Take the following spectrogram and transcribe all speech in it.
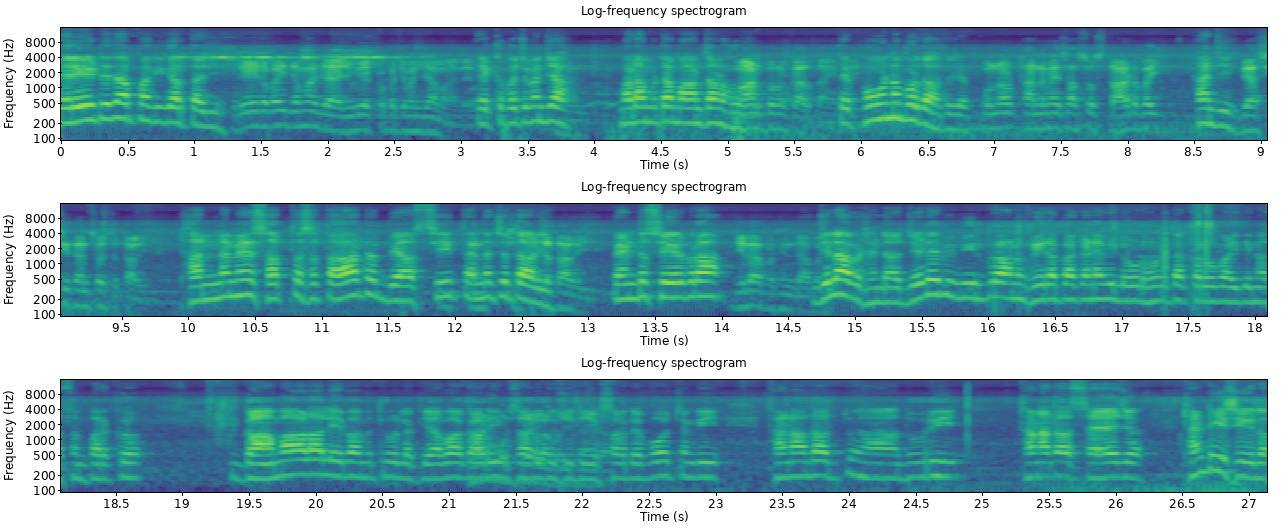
ਇਹ ਰੇਟ ਇਹਦਾ ਆਪਾਂ ਕੀ ਕਰਤਾ ਜੀ? ਰੇਟ ਬਾਈ ਜਮਾ ਜਾਇਜ਼ ਵੀ 155 ਮੰਗਦੇ 155 ਮਾੜਾ ਮੋਟਾ ਮਾਨਤਾਨ ਹੋ ਮਾਨ ਤੋਂ ਕਰਦਾ ਤੇ ਫੋਨ ਨੰਬਰ ਦੱਸ ਦਿਓ ਜੀ ਆਪਣਾ। ਉਹਨਾਂ 98767 ਬਾਈ। ਹਾਂਜੀ। 82344 98767 82344 44 ਪਿੰਡ ਸੇਲਵਰਾ ਜ਼ਿਲ੍ਹਾ ਬਠਿੰਡਾ ਬਾਈ। ਜ਼ਿਲ੍ਹਾ ਬਠਿੰਡਾ ਜਿਹੜੇ ਵੀ ਵੀਰ ਭਰਾ ਨੂੰ ਫੇਰ ਆਪਾਂ ਕਹਿੰਦੇ ਵੀ ਲੋੜ ਹੋਵੇ ਤਾਂ ਕਰੋ ਬਾਈ ਦੇ ਨਾਲ ਸੰਪਰਕ। ਗਾਵਾਂ ਵਾਲਾ ਲੇਵਾ ਮਿੱਤਰੋ ਲੱਗਿਆ ਵਾ ਗਾੜੀ ਸਾਡੀ ਤੁਸੀਂ ਦੇਖ ਸਕਦੇ ਹੋ ਬਹੁਤ ਚੰਗੀ ਥਣਾ ਦਾ ਦੂਰੀ ਥਣਾ ਦਾ ਸਾਈਜ਼ ਠੰਡੀ ਸੀਲ।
